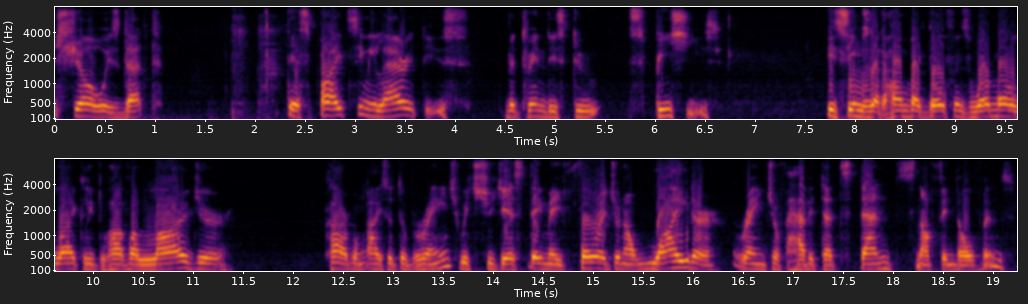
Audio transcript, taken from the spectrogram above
show is that despite similarities between these two species, it seems that humpback dolphins were more likely to have a larger carbon isotope range, which suggests they may forage on a wider range of habitats than snubfin dolphins.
